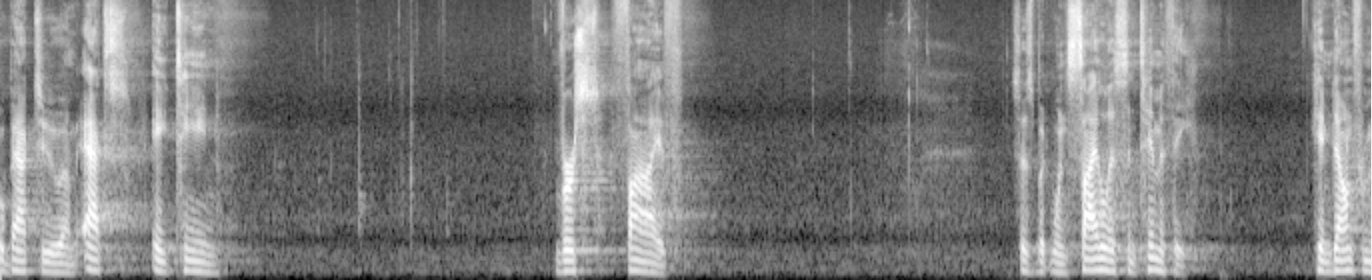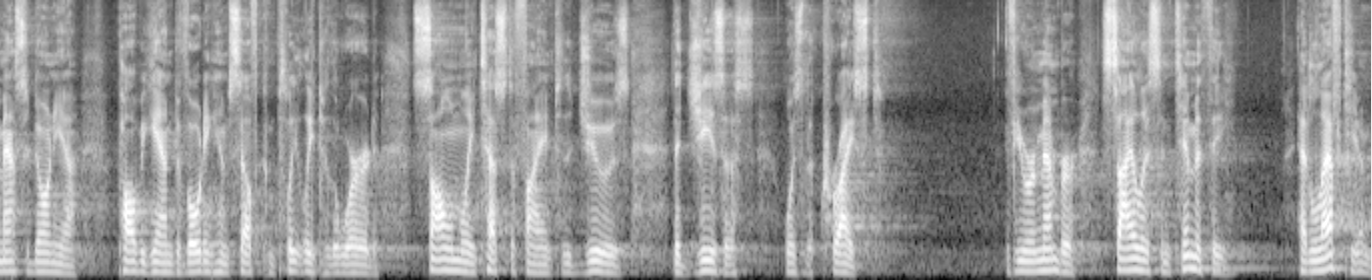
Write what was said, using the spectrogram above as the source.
Go back to um, Acts 18, verse 5. It says, But when Silas and Timothy came down from Macedonia, Paul began devoting himself completely to the word, solemnly testifying to the Jews that Jesus was the Christ. If you remember, Silas and Timothy had left him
